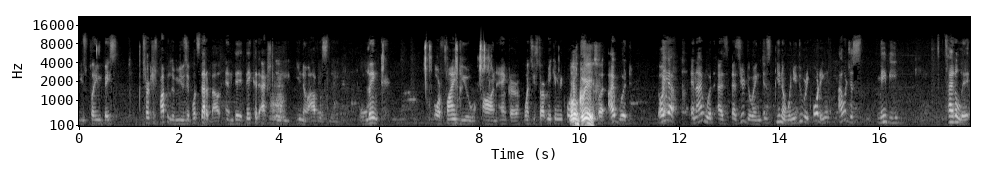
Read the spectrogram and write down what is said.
He's playing bass, Turkish popular music. What's that about?" And they they could actually, you know, obviously link or find you on Anchor once you start making recordings. Oh, great. But I would, oh yeah, and I would, as as you're doing, is you know when you do recording, I would just maybe title it,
